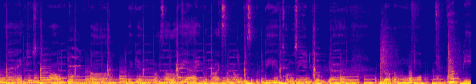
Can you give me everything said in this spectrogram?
Nah itu semua untuk eh, bagian masalah ya internal eksternal udah disebutin solusinya juga udah ketemu tapi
